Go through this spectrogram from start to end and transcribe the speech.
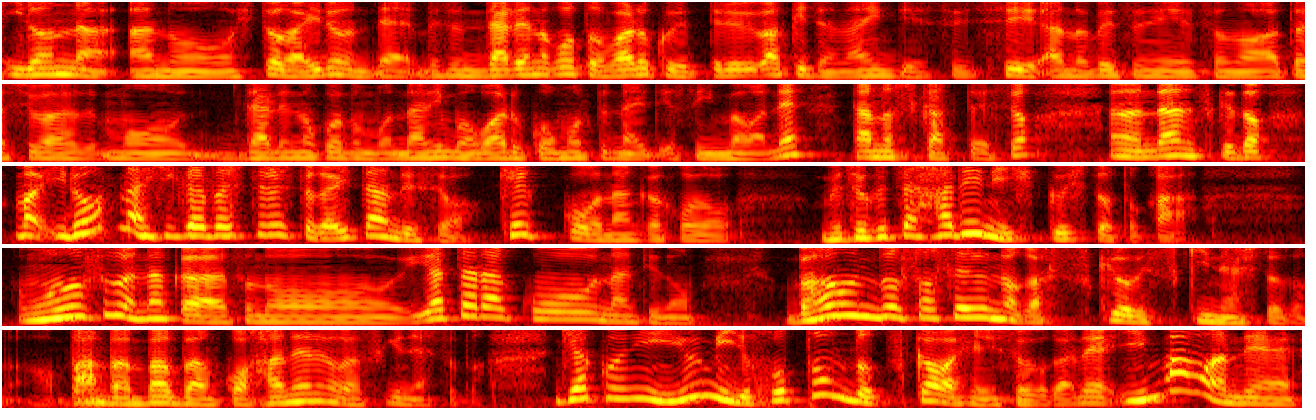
いろんな、あの、人がいるんで、別に誰のことを悪く言ってるわけじゃないんですし、あの別に、その、私はもう誰のことも何も悪く思ってないです。今はね。楽しかったですよ。うん、なんですけど、まあ、いろんな弾き方してる人がいたんですよ。結構なんかこの、めちゃくちゃ派手に弾く人とか、ものすごいなんか、その、やたらこう、なんていうの、バウンドさせるのがすごい好きな人とか、バンバンバンバンこう跳ねるのが好きな人とか、逆に弓でほとんど使わへん人とかね、今はね、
